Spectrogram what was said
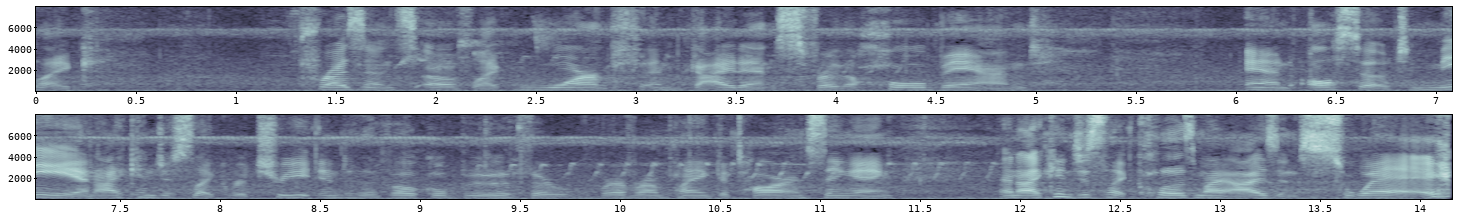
like presence of like warmth and guidance for the whole band. And also to me and i can just like retreat into the vocal booth or wherever i'm playing guitar and singing and i can just like close my eyes and sway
